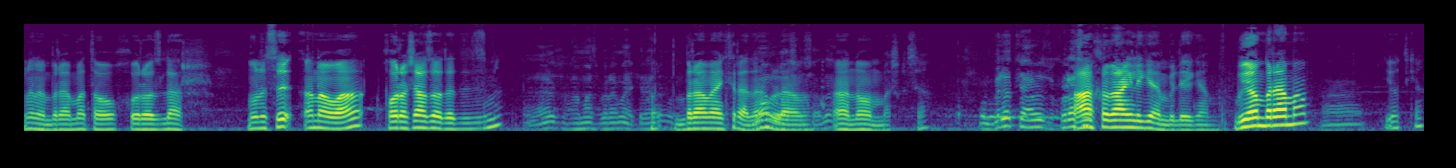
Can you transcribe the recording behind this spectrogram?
mana birama tovuq xo'rozlar. Bunisi anavi qora shahzoda dedingizmi Ha, hammasi birama kiradi. birama kiradi boshqacha-da. ha non boshqacha. Bu biletamiz har xil rangligi ham ham bu ham birama yotgan.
